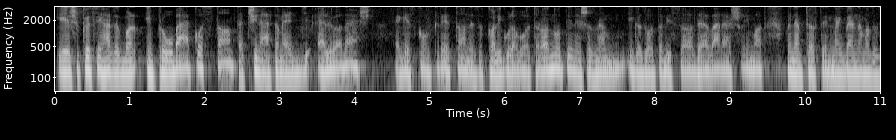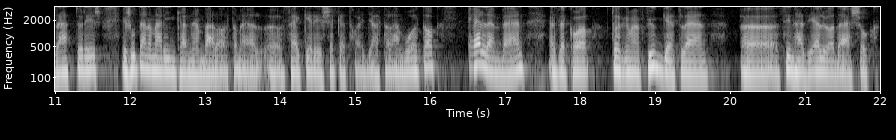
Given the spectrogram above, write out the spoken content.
És a közszínházakban én próbálkoztam, tehát csináltam egy előadást, egész konkrétan, ez a Kaligula volt a Radnotin, és az nem igazolta vissza az elvárásaimat, vagy nem történt meg bennem az az áttörés, és utána már inkább nem vállaltam el felkéréseket, ha egyáltalán voltak. Ellenben ezek a tulajdonképpen független színházi előadások,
